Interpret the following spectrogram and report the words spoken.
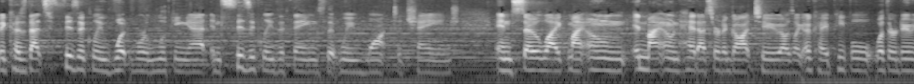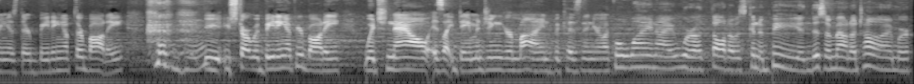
because that's physically what we're looking at and physically the things that we want to change. And so like my own in my own head I sort of got to I was like okay people what they're doing is they're beating up their body. Mm-hmm. you, you, start with beating up your body which now is like damaging your mind because then you're like well why ain't I where I thought I was going to be in this amount of time or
